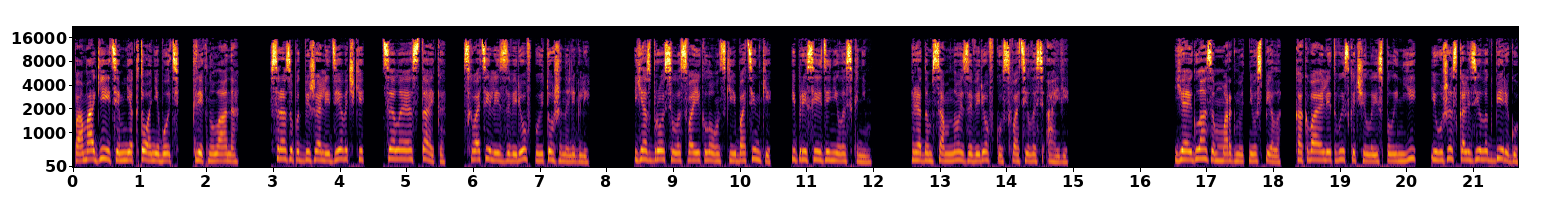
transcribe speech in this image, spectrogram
«Помогите мне кто-нибудь!» — крикнула она. Сразу подбежали девочки, целая стайка, схватились за веревку и тоже налегли. Я сбросила свои клоунские ботинки и присоединилась к ним. Рядом со мной за веревку схватилась Айви. Я и глазом моргнуть не успела, как Вайлет выскочила из полыньи и уже скользила к берегу,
